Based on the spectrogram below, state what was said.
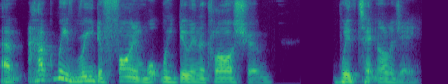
Um, how can we redefine what we do in the classroom with technology?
